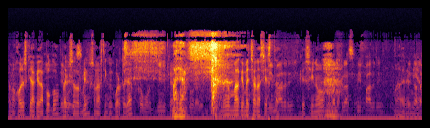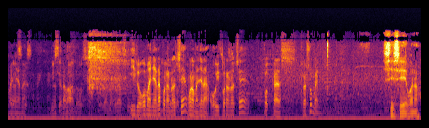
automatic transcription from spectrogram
Lo mejor es que ya queda poco para irse a dormir. Son las 5 y cuarto ya. Vaya. Menos mal que me echan una siesta. Que si no. le da las gracias a mi padre, Madre mía, mañana. No trabajo. Y luego mañana por la noche, bueno, mañana, hoy por la noche, podcast resumen. Sí, sí, bueno,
